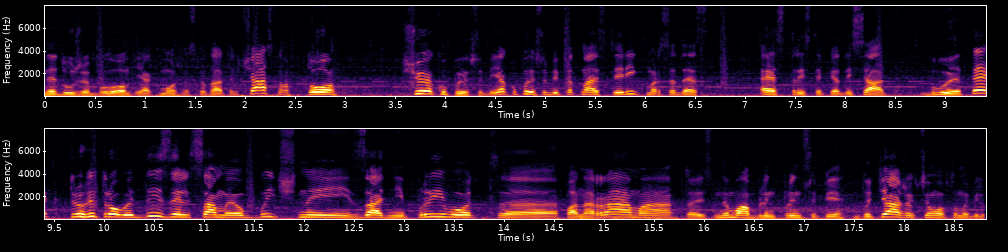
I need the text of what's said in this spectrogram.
не дуже було, як можна сказати, вчасно. То що я купив собі? Я купив собі 15 рік Mercedes S350 Blue E-Tech. Трьохлітровий дизель, самий обичний, задній привод, е, панорама. Тобто нема, блін, в принципі, дотяжок в цьому автомобілі.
